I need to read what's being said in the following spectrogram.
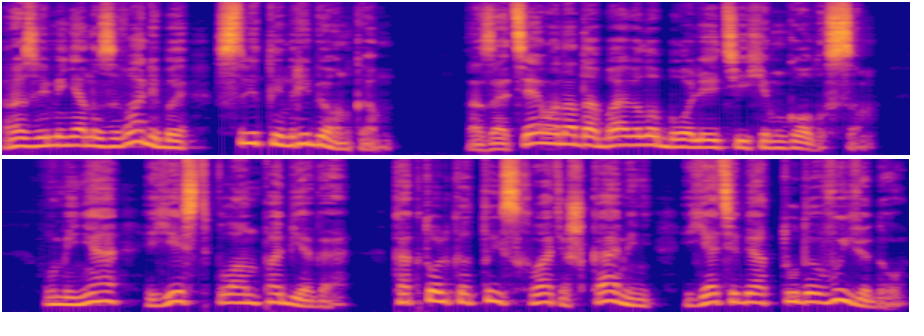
разве меня называли бы святым ребенком? А затем она добавила более тихим голосом. «У меня есть план побега. Как только ты схватишь камень, я тебя оттуда выведу.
